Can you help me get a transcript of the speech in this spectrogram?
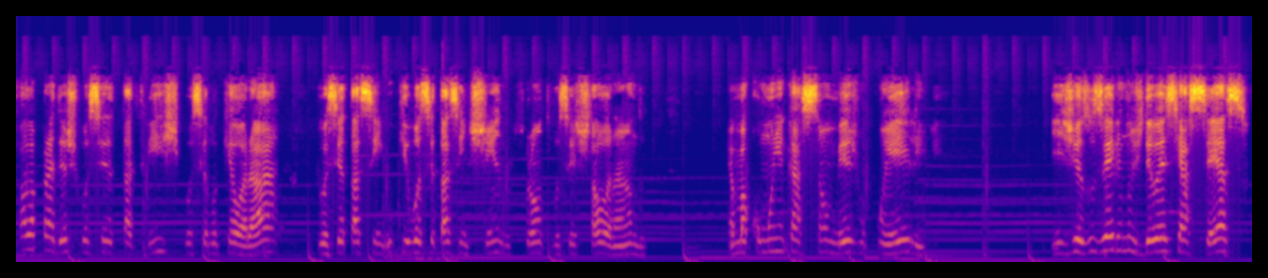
fala para Deus que você está triste, que você não quer orar, que você tá o que você está sentindo. Pronto, você está orando. É uma comunicação mesmo com Ele. E Jesus ele nos deu esse acesso,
